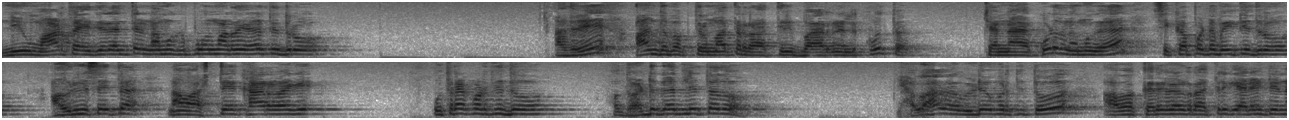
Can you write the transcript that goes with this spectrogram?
ನೀವು ಮಾಡ್ತಾ ಇದ್ದೀರಿ ಅಂತೇಳಿ ನಮಗೆ ಫೋನ್ ಮಾಡಿದ್ರೆ ಹೇಳ್ತಿದ್ರು. ಆದರೆ ಅಂಧ ಭಕ್ತರು ಮಾತ್ರ ರಾತ್ರಿ ಬಾರ್ನಲ್ಲಿ ಕೂತು ಚೆನ್ನಾಗಿ ಕೂಡ ನಮಗೆ ಸಿಕ್ಕಾಪಟ್ಟೆ ಬೈತಿದ್ರು. ಅವರಿಗೂ ಸಹಿತ ನಾವು ಅಷ್ಟೇ ಖಾರವಾಗಿ ಉತ್ತರ ಕೊಡ್ತಿದ್ದು ದೊಡ್ಡ ಗದ್ಲಿತ್ತದು. ಯಾವಾಗ ವಿಡಿಯೋ ಬರ್ತಿತ್ತು? ಆವಾಗ ಕರೆಗಳ ರಾತ್ರಿ ಗ್ಯಾರಂಟಿನ?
